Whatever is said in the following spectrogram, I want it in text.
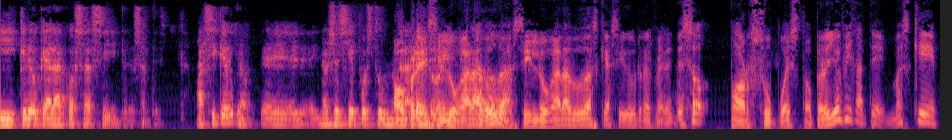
Y creo que hará cosas interesantes. Así que bueno, eh, no sé si he puesto un... Hombre, sin lugar a dudas, sin lugar a dudas que ha sido un referente. Eso, por supuesto. Pero yo fíjate, más que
